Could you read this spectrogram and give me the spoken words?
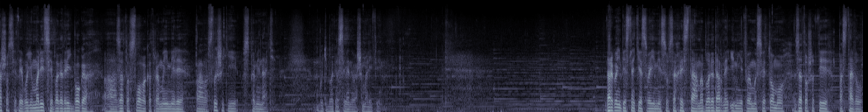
Хорошо, святые, будем молиться и благодарить Бога а, за то слово, которое мы имели право слышать и вспоминать. Будьте благословены вашей молитве. Дорогой Небесный Отец, во имя Иисуса Христа, мы благодарны имени Твоему Святому за то, что Ты поставил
